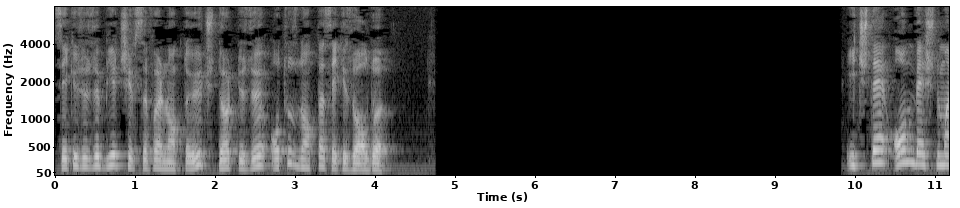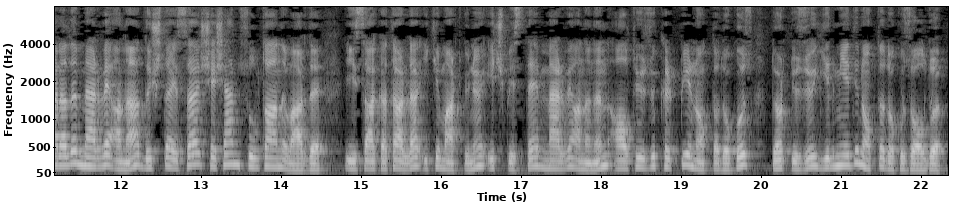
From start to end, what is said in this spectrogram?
800'ü 1 çift 0.3, 400'ü 30.8 oldu. İçte 15 numaralı Merve Ana, dışta ise Şeşen Sultanı vardı. İsa Katar'la 2 Mart günü iç pistte Merve Ana'nın 600'ü 41.9, 400'ü 27.9 oldu.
